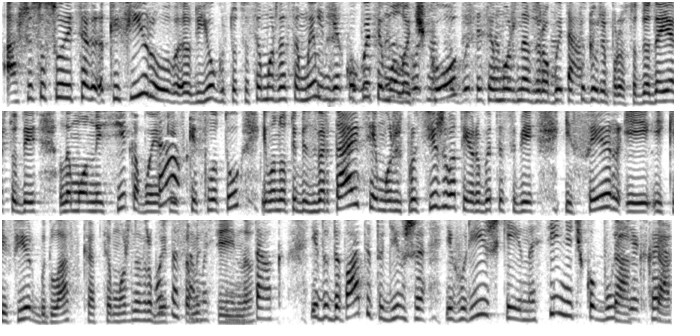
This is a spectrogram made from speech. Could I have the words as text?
А що стосується кефіру, е, йогурту, то це можна самим купити молочко. це можна зробити. так. Це дуже просто. Додаєш туди лимонний сік або якусь кислоту, і воно тобі звертається, і можеш проціжувати і робити собі і сир, і, і кефір. Будь ласка, це можна зробити Можна самостійно, так. І додавати тоді вже і горішки, і насіннячко будь-яке. так,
